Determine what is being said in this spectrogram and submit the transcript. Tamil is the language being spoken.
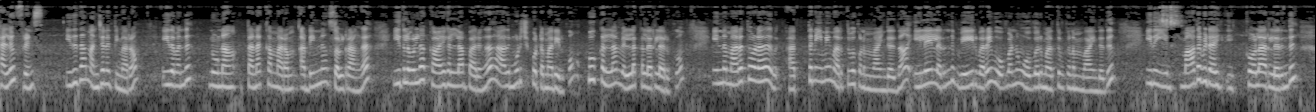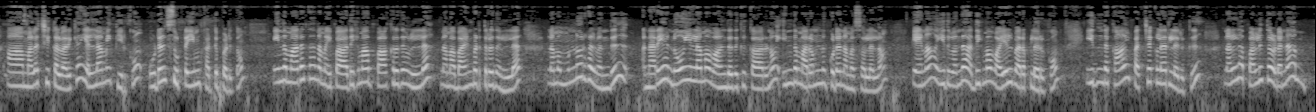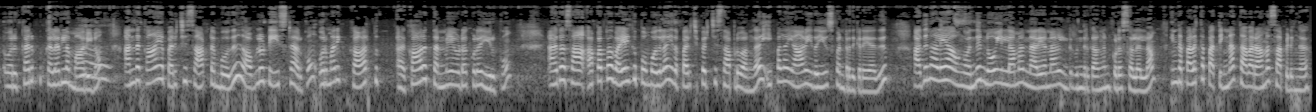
ஹலோ ஃப்ரெண்ட்ஸ் இதுதான் மஞ்சனத்தி மரம். இதை வந்து நுணா தனக்க மரம் அப்படின்னு சொல்கிறாங்க இதில் உள்ள காய்கள்லாம் பாருங்கள் அது முடிச்சு போட்ட மாதிரி இருக்கும். பூக்கள்லாம் வெள்ளை கலரில் இருக்கும். இந்த மரத்தோட அத்தனையுமே மருத்துவ குணம் வாய்ந்தது தான் இலையிலேருந்து வேர் வரை ஒவ்வொன்றும் ஒவ்வொரு மருத்துவ குணம் வாய்ந்தது. இது இ- மாதவிடாய் கோளாறுலேருந்து மலச்சிக்கல் வரைக்கும் எல்லாமே தீர்க்கும். உடல் சூட்டையும் கட்டுப்படுத்தும். இந்த மரத்தை நம்ம இப்போ அதிகமாக பார்க்குறதும் இல்லை நம்ம பயன்படுத்துகிறதும் இல்லை. நம்ம முன்னோர்கள் வந்து நிறைய நோய் இல்லாமல் வாழ்ந்ததுக்கு காரணம் இந்த மரம்னு கூட நம்ம சொல்லலாம். ஏன்னா இது வந்து அதிகமாக வயல் வரப்பில் இருக்கும். இந்த காய் பச்சை கலரில் இருக்குது நல்லா பழுத்த உடனே ஒரு கருப்பு கலரில் மாறிடும். அந்த காயை பறித்து சாப்பிடும்போது அவ்வளோ டேஸ்ட்டாக இருக்கும். ஒரு மாதிரி கார்ப்பு காரத்தன்மையோட கூட இருக்கும். அதை சா அப்பப்போ வயலுக்கு போகும்போதெல்லாம் இதை பறித்து பறித்து சாப்பிடுவாங்க. இப்போல்லாம் யாரும் இதை யூஸ் பண்ணுறது கிடையாது. அதனாலேயே அவங்க வந்து நோய் இல்லாமல் நிறைய நாள் இருந்திருக்காங்கன்னு கூட சொல்லலாம். இந்த பழத்தை பார்த்தீங்கன்னா தவறாமல் சாப்பிடுங்க.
